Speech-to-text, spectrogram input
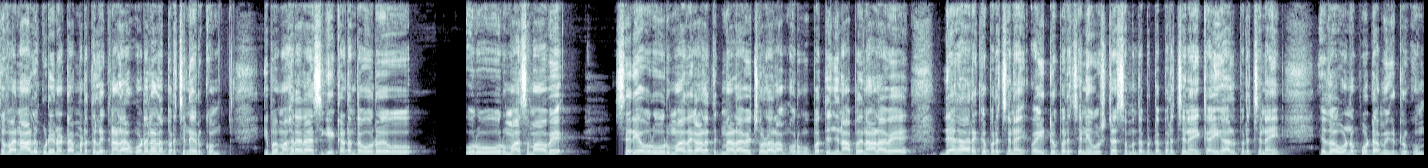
செவ்வாய் நாலு கூட எட்டாம் இடத்துல இருக்கனால உடல்நல பிரச்சனை இருக்கும். இப்போ மகர ராசிக்கு கடந்த ஒரு ஒரு ஒரு மாதமாகவே சரியா ஒரு ஒரு மாத காலத்துக்கு மேலாவே சொல்லலாம். ஒரு முப்பத்தஞ்சு நாற்பது நாளாகவே தேக அரைக்க பிரச்சனை வயிற்று பிரச்சனை உஷ்ண சம்மந்தப்பட்ட பிரச்சனை கைகால் பிரச்சனை ஏதோ ஒன்று போட்டு அமைக்கிட்டு இருக்கும்.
